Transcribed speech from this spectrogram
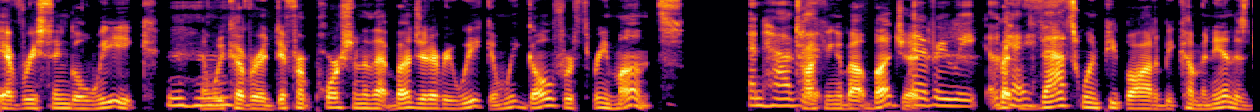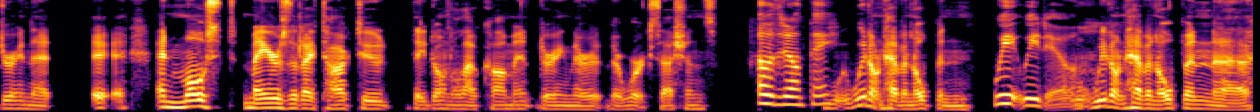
every single week, and we Mhm, cover a different portion of that budget every week, and we go for three months and have talking about budget. every week. Okay. But that's when people ought to be coming in is during that. eh, eh, And most mayors that I talk to, they don't allow comment during their their work sessions. Oh, don't they? We don't have an open We we do. we don't have an open uh,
